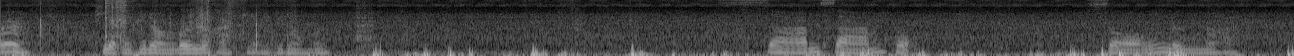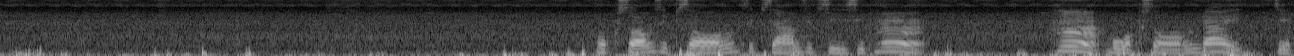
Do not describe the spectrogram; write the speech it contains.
มาเทียบให้พี่น้องเบิ้งเนาะค่ะเทียบให้พี่น้องเบิ้งสามสามหกสองหนึ่งเนาะค่ะ หกสองสิบสองสิบสามสิบสี่สิบห้าห้าบวกสองได้เจ็ด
